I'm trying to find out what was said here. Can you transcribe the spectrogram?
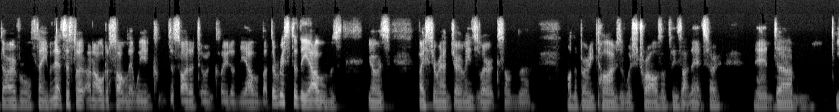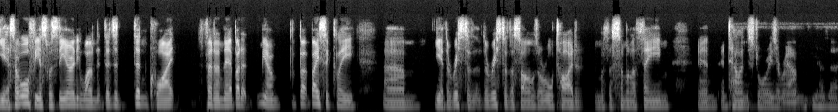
the overall theme, and that's just a, an older song that we inc- decided to include on the album. But the rest of the album is, you know, is based around Jolene's lyrics on the on the burning times and witch trials and things like that. So, and um, yeah, so Orpheus was the only one that didn't quite fit in there, but it, you know, but basically, um, yeah, the rest of the, the, rest of the songs are all tied in with a similar theme and, and telling stories around you know, the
